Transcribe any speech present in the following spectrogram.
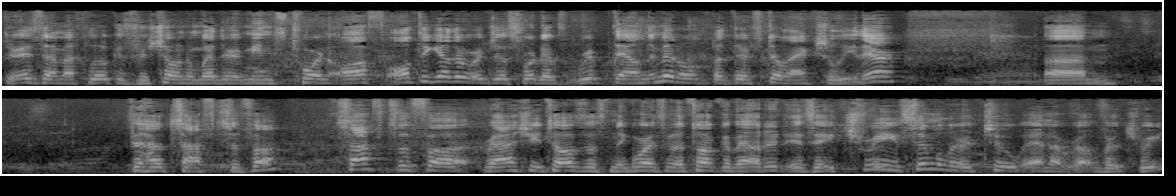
there is that machlokas for shown whether it means torn off altogether or just sort of ripped down the middle, but they're still actually there. Um, Tzaftzfa, Rashi tells us, and the Gemara is going to talk about it, is a tree similar to an arava tree.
